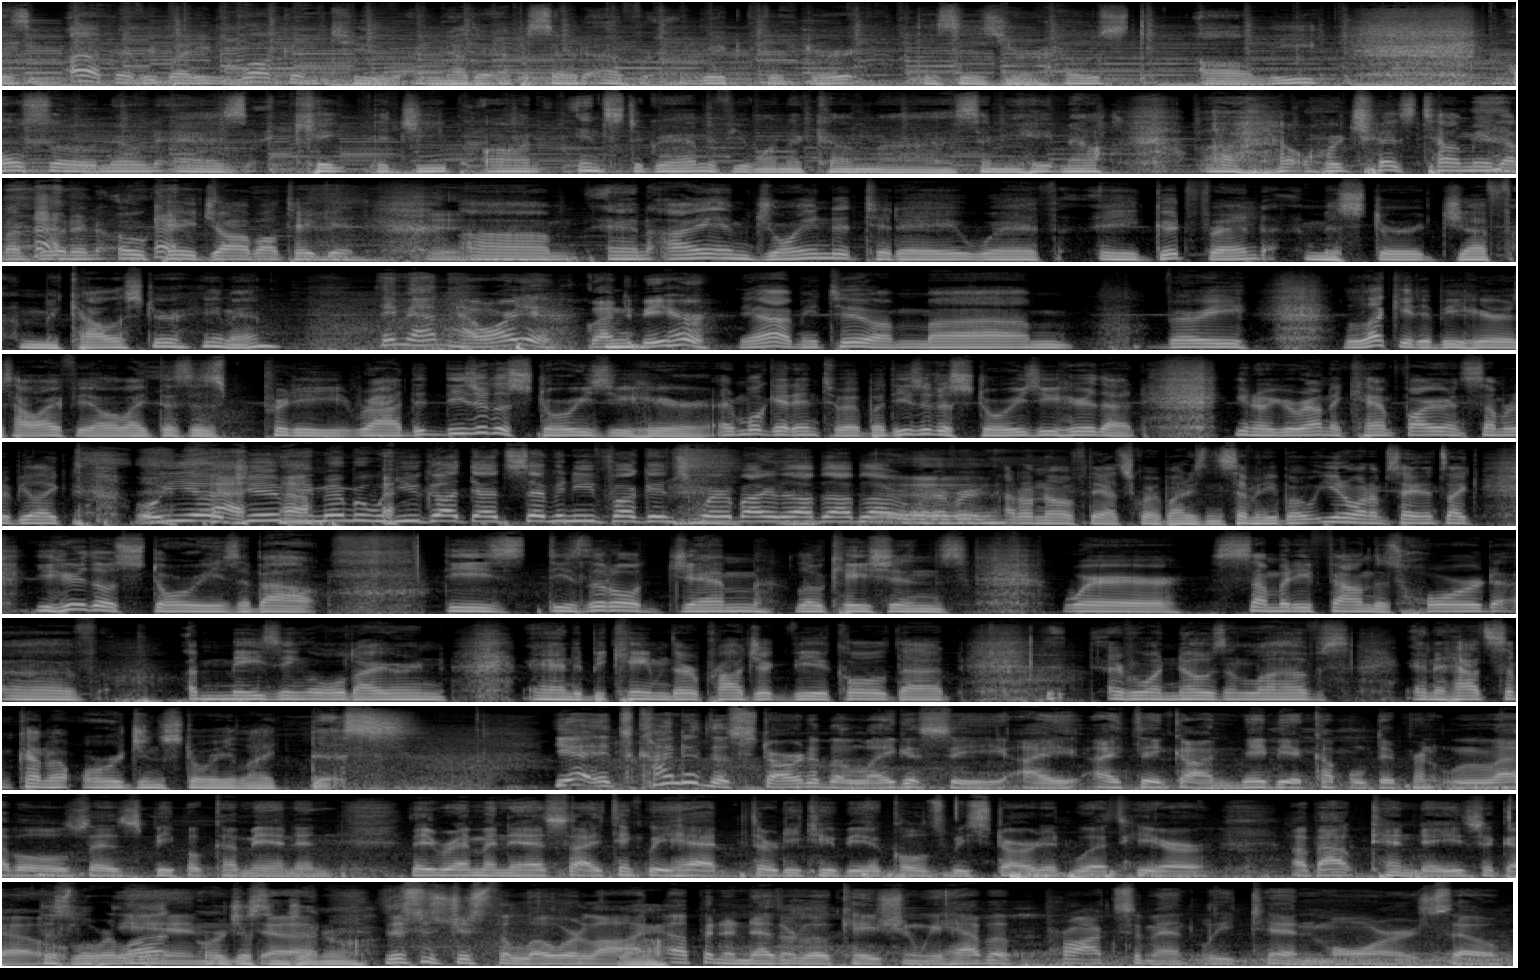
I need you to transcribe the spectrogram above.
is up, everybody? Welcome to another episode of Rigged for Dirt. This is your host, Ali, also known as Kate the Jeep on Instagram. If you want to come uh, send me hate mail uh, or just tell me that I'm doing an okay job, I'll take it. Um, and I am joined today with a good friend, Mr. Jeff McAllister. Hey, man. Hey man, how are you? Glad to be here. Yeah, me too. I'm uh, I'm very lucky to be here. Is how I feel. Like this is pretty rad. These are the stories you hear, and we'll get into it. But these are the stories you hear that, you know, you're around a campfire and somebody will be like, "Oh yeah, Jim, remember when you got that seventy fucking square body, blah blah blah, or whatever." I don't know if they had square bodies in seventy, but you know what I'm saying. It's like you hear those stories about these these little gem locations where somebody found this hoard of amazing old iron and it became their project vehicle that everyone knows and loves and it had some kind of origin story like this Yeah, it's kind of the start of a legacy, I, I think, on maybe a couple different levels as people come in and they reminisce. I think we had 32 vehicles we started with here about 10 days ago. This lower lot or just in general? This is just the lower lot. Wow. Up in another location, we have approximately 10 more. So,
